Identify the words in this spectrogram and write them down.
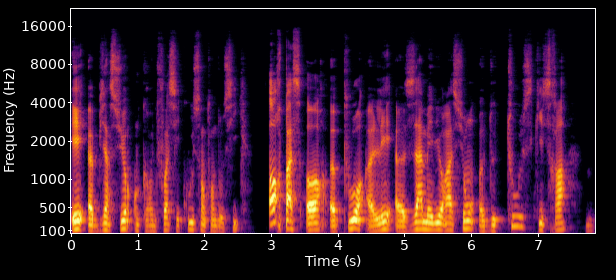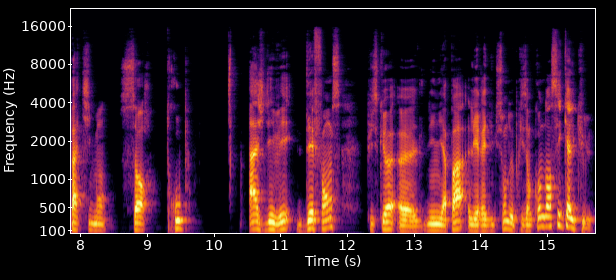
et bien sûr, encore une fois, ces coûts s'entendent aussi hors passe hors pour les améliorations de tout ce qui sera bâtiment, sort, troupe, HDV, défense, puisqu'il euh, n'y a pas les réductions de prise en compte dans ces calculs.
